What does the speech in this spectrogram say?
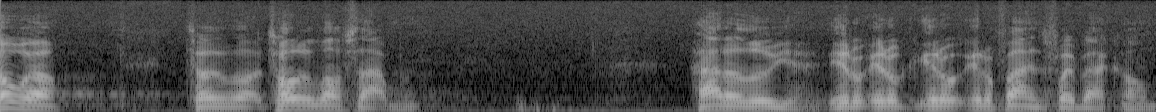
Oh well, totally, lost that one. Hallelujah. It'll, it'll, it'll, it'll find its way back home.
